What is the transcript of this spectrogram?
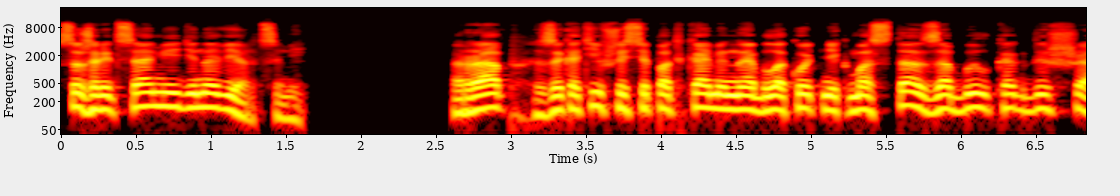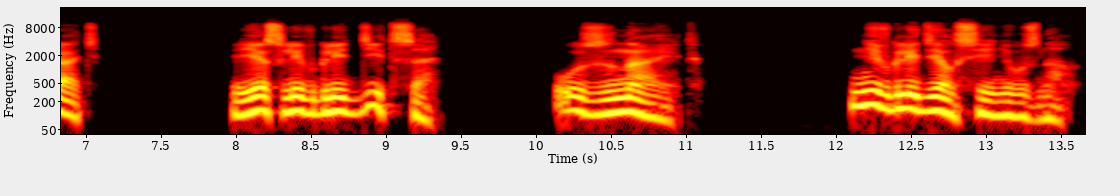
со жрецами-единоверцами. Раб, закатившийся под каменный облокотник моста, забыл, как дышать. Если вглядится, узнает. Не вгляделся и не узнал.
